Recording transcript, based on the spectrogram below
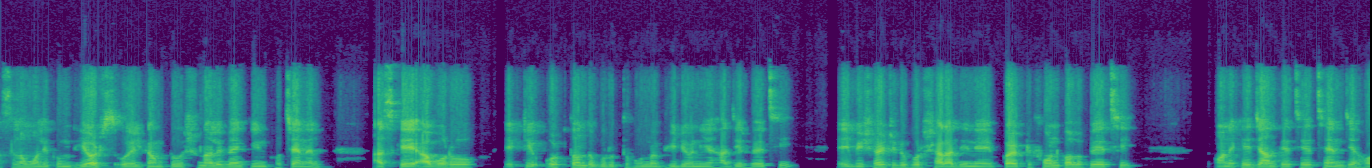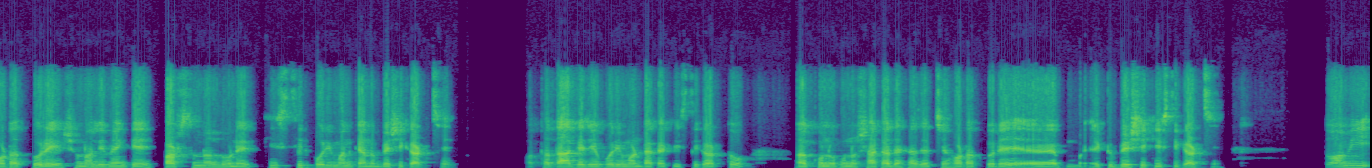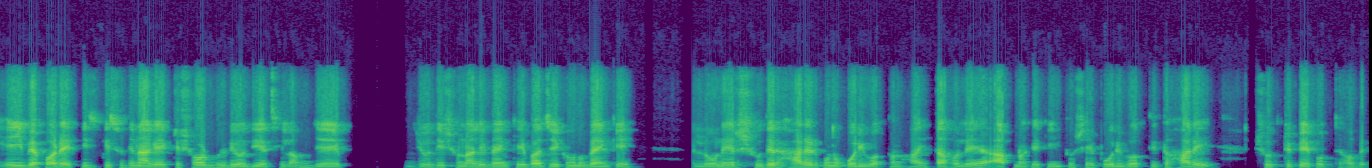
আসসালামু আলাইকুম viewers, welcome to Sonali bank info channel. আজকে আবারও একটি অত্যন্ত গুরুত্বপূর্ণ ভিডিও নিয়ে হাজির হয়েছি। এই বিষয়টির উপর সারাদিনে কয়েকটি ফোন কলও পেয়েছি। অনেকেই জানতে চেয়েছেন যে হঠাৎ করে সোনালী ব্যাংকে পার্সোনাল লোনের কিস্তির পরিমাণ কেন বেশি কাটছে? অর্থাৎ আগে যে পরিমাণ টাকা কিস্তি কাটতো কোনো কোনো শাখা দেখা যাচ্ছে হঠাৎ করে একটু বেশি কিস্তি কাটছে। তো আমি এই ব্যাপারে কিছুদিন আগে একটি শর্ট ভিডিও দিয়েছিলাম যে, যদি সোনালী ব্যাংকে বা যে কোনো ব্যাংকে লোনের সুদের হারের কোনো পরিবর্তন হয়, তাহলে আপনাকে কিন্তু সেই পরিবর্তিত হারেই সুদটি পে করতে হবে।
